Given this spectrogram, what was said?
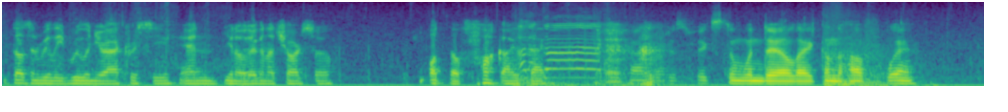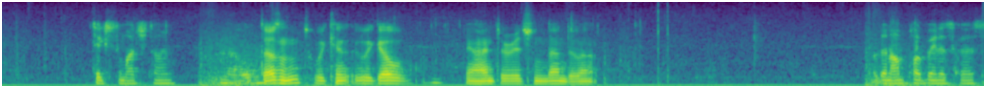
It doesn't really ruin your accuracy, and, you know, they're gonna charge, so... What the fuck, Isaac? Can't we just fix them when they're like on the halfway? Takes too much time. No. It Doesn't. We can we go behind the ridge and then do it. We're gonna unplug bayonets, guys.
